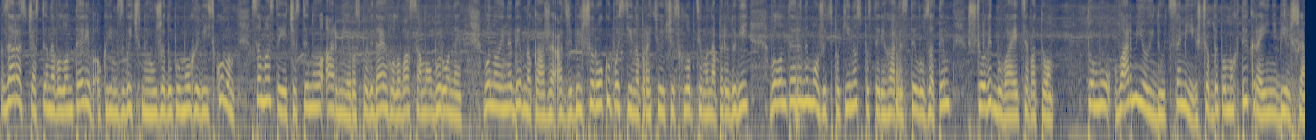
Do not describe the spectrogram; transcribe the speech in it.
Зараз частина волонтерів, окрім звичної уже допомоги військовим, сама стає частиною армії, розповідає голова самооборони. Воно і не дивно каже, адже більше року постійно працюючи з хлопцями на передовій, волонтери не можуть спокійно спостерігати з тилу за тим, що відбувається в АТО. Тому в армію йдуть самі, щоб допомогти країні більше.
